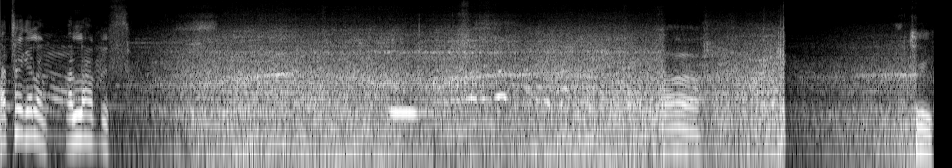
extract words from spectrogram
আচ্ছা গেলাম। আল্লাহ হাফিজ। ঠিক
